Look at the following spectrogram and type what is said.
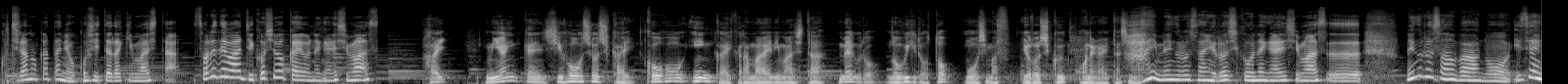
こちらの方にお越しいただきました。それでは自己紹介をお願いします。はい。宮城県司法書士会広報委員会から参りました目黒信弘と申します。よろしくお願いいたします。はい目黒さんよろしくお願いします。目黒さんはあの以前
